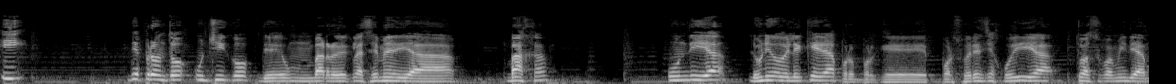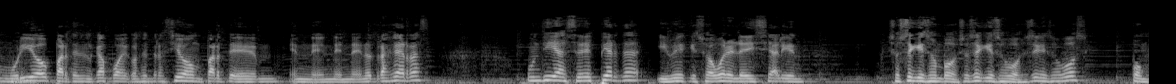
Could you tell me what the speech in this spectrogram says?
Y de pronto un chico de un barrio de clase media baja, un día lo único que le queda, por, porque por su herencia judía, toda su familia murió, parte en el campo de concentración, parte en, en- en- otras guerras, un día se despierta y ve que su abuela le dice a alguien, yo sé quién sos vos, yo sé quién sos vos, yo sé quién sos vos, ¡pum!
